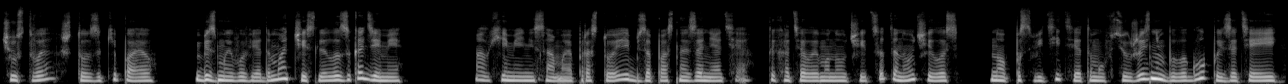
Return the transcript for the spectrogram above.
чувствуя, что закипаю. Без моего ведома отчислил из академии. Алхимия не самое простое и безопасное занятие. Ты хотела ему научиться, ты научилась. Но посвятить этому всю жизнь было глупой затеей.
